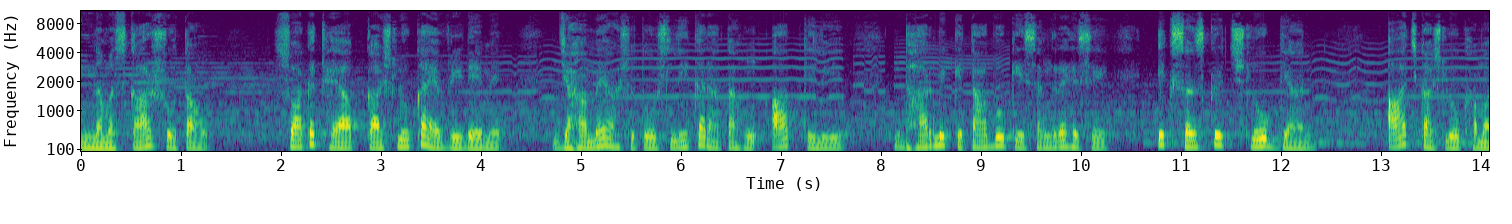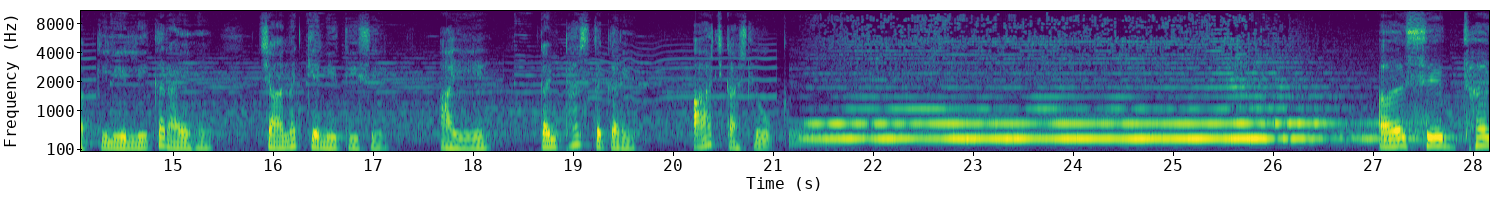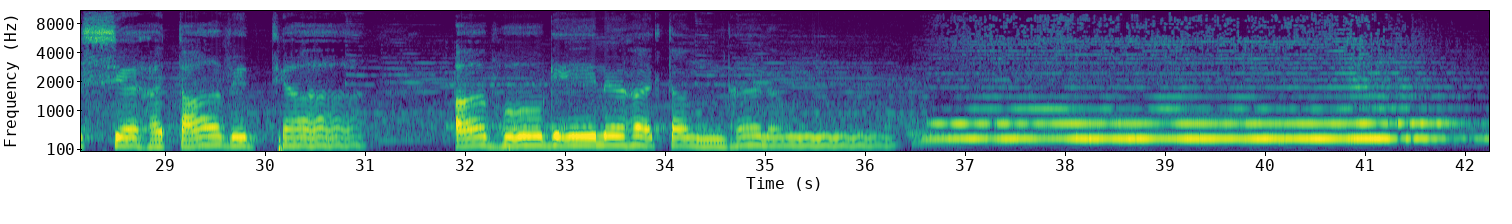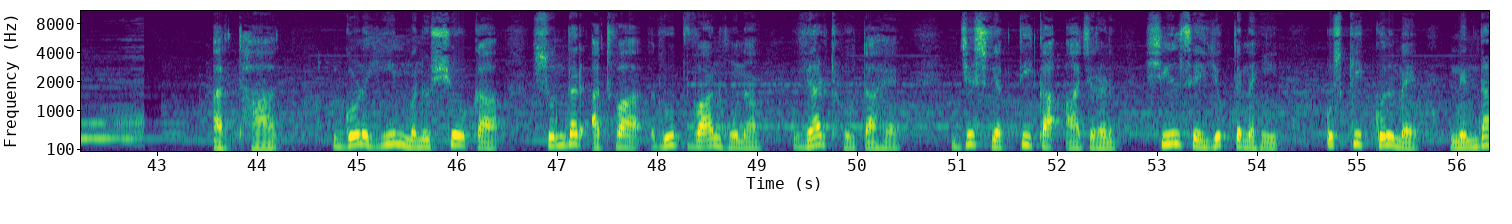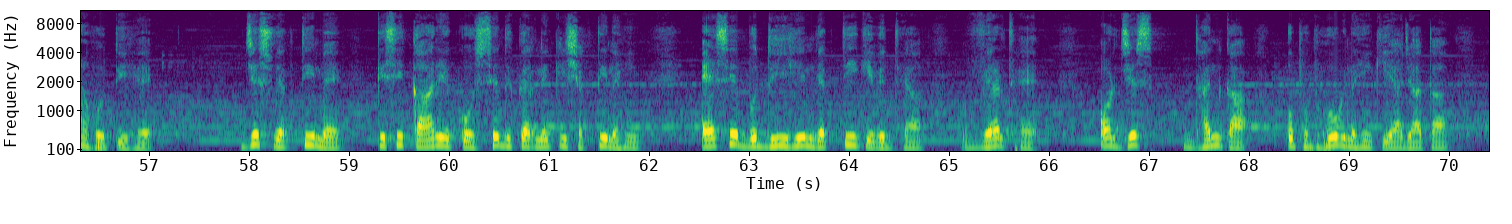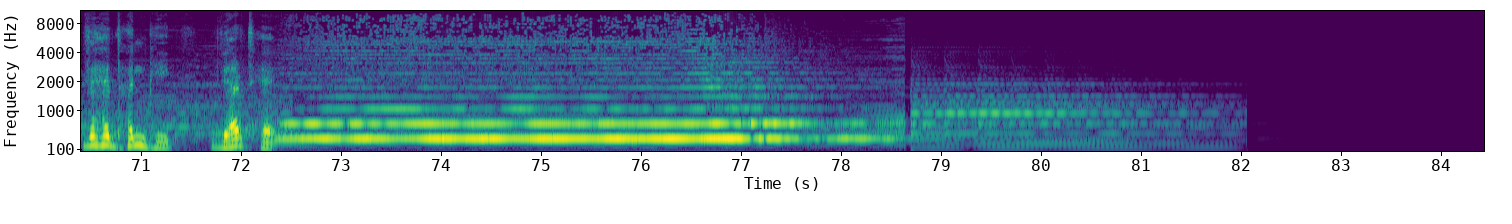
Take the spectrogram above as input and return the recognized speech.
नमस्कार श्रोताओं, स्वागत है आपका श्लोका एवरीडे में, जहाँ मैं आशुतोष लेकर आता हूँ आपके लिए धार्मिक किताबों के संग्रह से एक संस्कृत श्लोक ज्ञान। आज का श्लोक हम आपके लिए लेकर आए हैं चाणक्य नीति से। आइए, कंठस्थ करें आज का श्लोक। असिद्धस्य हता विद्या अभोगेन हतं धनम् अर्थात गुणहीन मनुष्यों का सुंदर अथवा रूपवान होना व्यर्थ होता है, जिस व्यक्ति का आचरण शील से युक्त नहीं उसकी कुल में निंदा होती है। जिस व्यक्ति में किसी कार्य को सिद्ध करने की शक्ति नहीं, ऐसे बुद्धिहीन व्यक्ति की विद्या व्यर्थ है और जिस धन का उपभोग नहीं किया जाता, वह धन भी व्यर्थ है।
